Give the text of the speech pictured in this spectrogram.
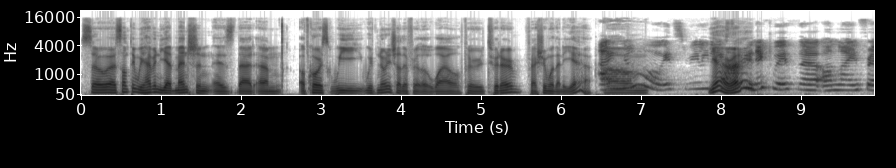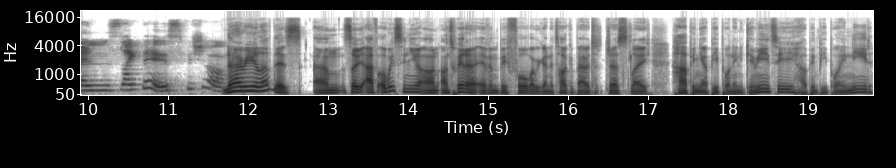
So uh, something we haven't yet mentioned is that, um, of course, we we've known each other for a little while through Twitter, for actually more than a year. I Um, know it's really yeah, right? connect with uh, online friends like this for sure. No, I really love this. Um, so I've always seen you on, on Twitter, even before what we're going to talk about, just like helping out people in the community, helping people in need.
